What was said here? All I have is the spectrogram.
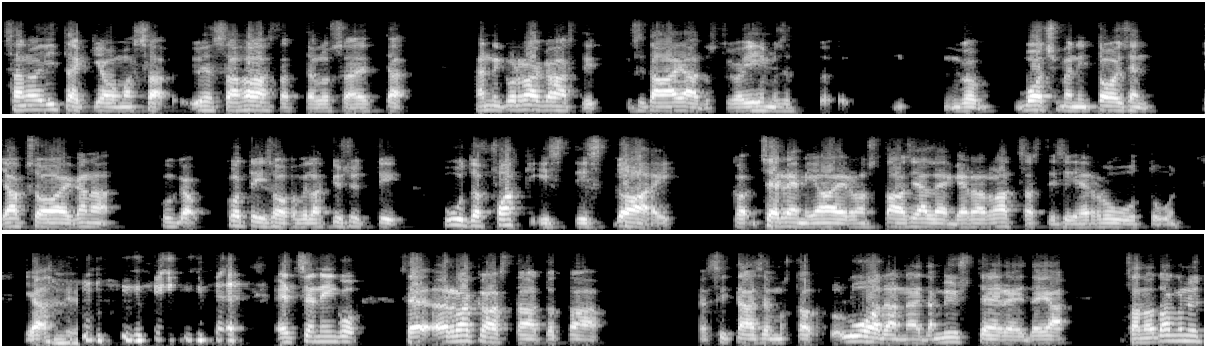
sanoi itsekin omassa yhdessä haastattelussa, että hän niin rakasti sitä ajatusta, kun ihmiset niin Watchmenin toisen jakson aikana, kuinka kotisovilla kysyttiin, who the fuck is this guy? Kun Jeremy Irons taas jälleen kerran ratsasti siihen ruutuun. Ja, että se, niin kuin, se rakastaa tota, sitä semmoista luoda näitä mysteereitä ja sanotaanko nyt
